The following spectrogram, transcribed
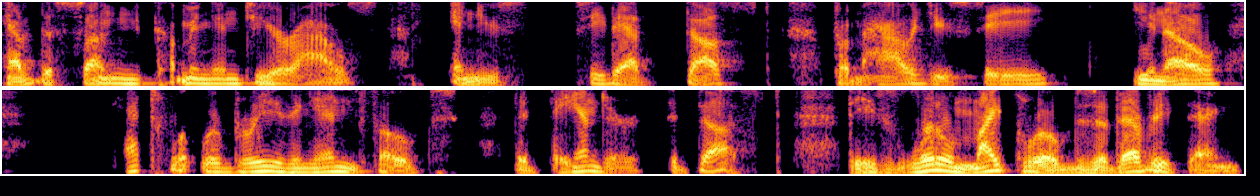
have the sun coming into your house and you see that dust from how you see, you know, that's what we're breathing in, folks the dander, the dust, these little microbes of everything.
